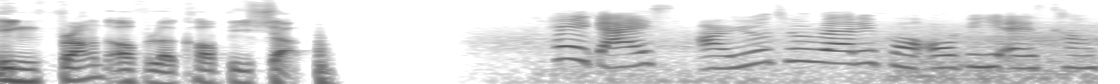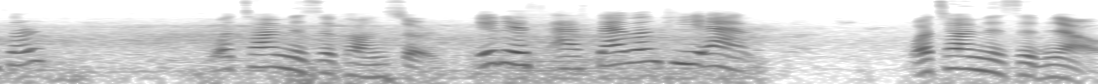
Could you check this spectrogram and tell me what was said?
in front of the coffee shop. Hey guys, are you two ready for OVA's concert? What time is the concert? It is at 7 p.m. What time is it now?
